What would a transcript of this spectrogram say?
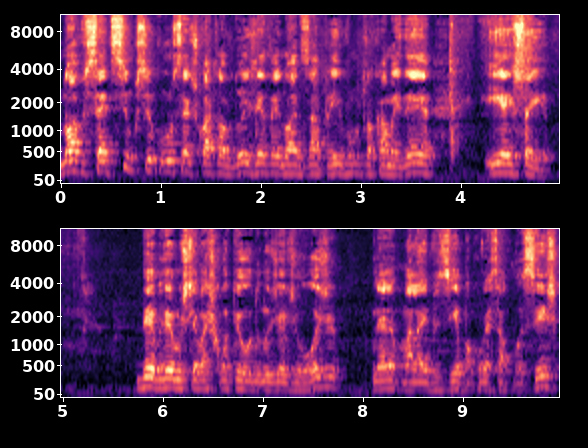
975517492. Entra aí no WhatsApp aí, vamos trocar uma ideia. E é isso aí. Devemos ter mais conteúdo no dia de hoje, né? Uma livezinha para conversar com vocês.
